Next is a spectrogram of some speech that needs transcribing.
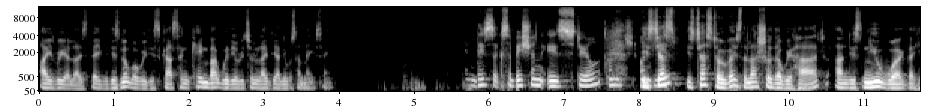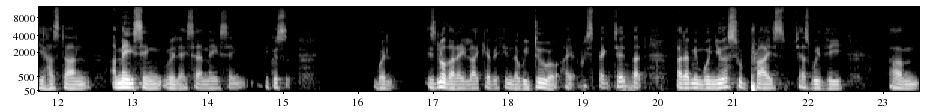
I realized, David, it's not what we discussed, and came back with the original idea, and it was amazing. And this exhibition is still on, on it's just It's just over. It's the last show that we had, and this new work that he has done, amazing, really, I say amazing, because, well, it's not that I like everything that we do. I respect it, but, but I mean, when you are surprised just with the, um,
